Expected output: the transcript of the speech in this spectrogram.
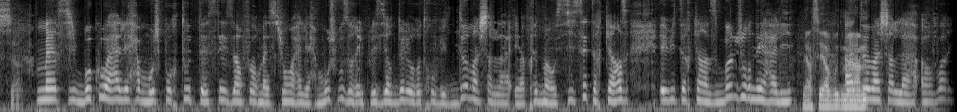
Merci beaucoup Ali Hamouche pour toutes ces informations. Ali Hamouche, vous aurez le plaisir de le retrouver demain, Inch'Allah, et après-demain aussi, 7h15 et 8h15. Bonne journée Ali. Merci à vous de même. À demain, Inch'Allah. Au revoir.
